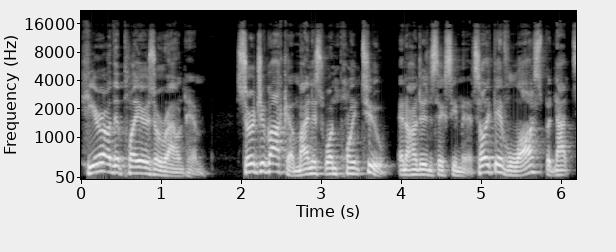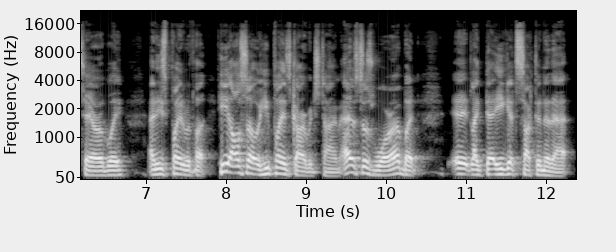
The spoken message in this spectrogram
Here are the players around him. Serge Ibaka, minus 1.2 in 160 minutes. So like they've lost, but not terribly. And he's played with, a, he also, he plays garbage time, as does Nwora, but it, like that, he gets sucked into that.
